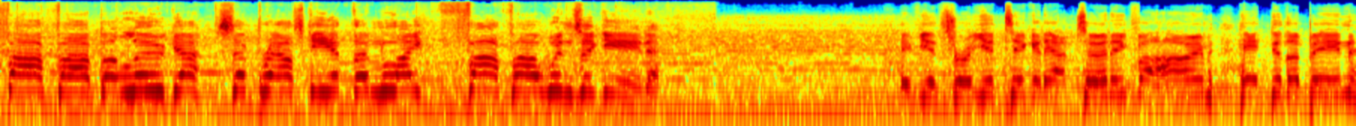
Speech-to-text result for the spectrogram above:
Fafa Beluga. Sabrowski hit them late. Fafa wins again. If you threw your ticket out turning for home, head to the bin,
